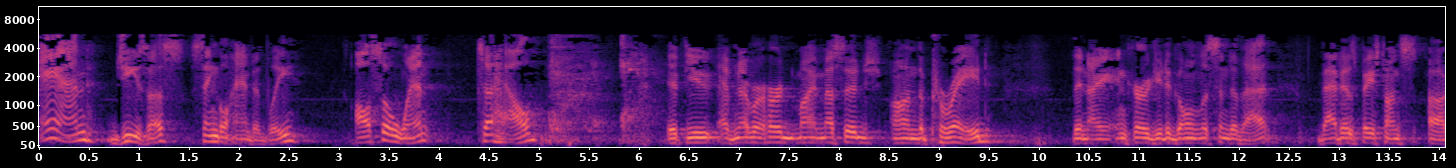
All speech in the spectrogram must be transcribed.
And Jesus, single-handedly, also went to hell. If you have never heard my message on the parade, then I encourage you to go and listen to that. That is based on uh,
